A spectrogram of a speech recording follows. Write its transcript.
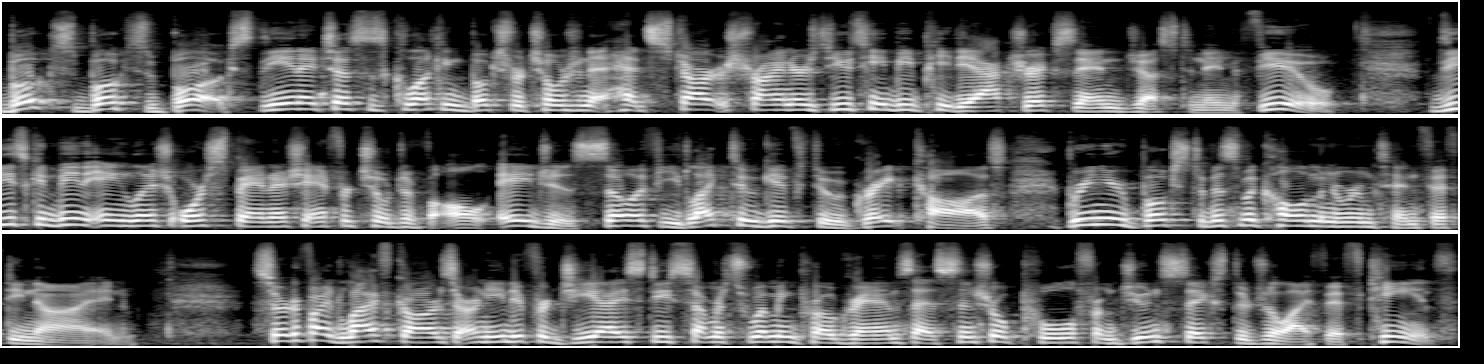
Books, books, books. The NHS is collecting books for children at Head Start, Shriners, UTMB Pediatrics, and just to name a few. These can be in English or Spanish and for children of all ages, so if you'd like to give to a great cause, bring your books to Ms. McCollum in room 1059. Certified lifeguards are needed for GISD summer swimming programs at Central Pool from June 6th through July 15th.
